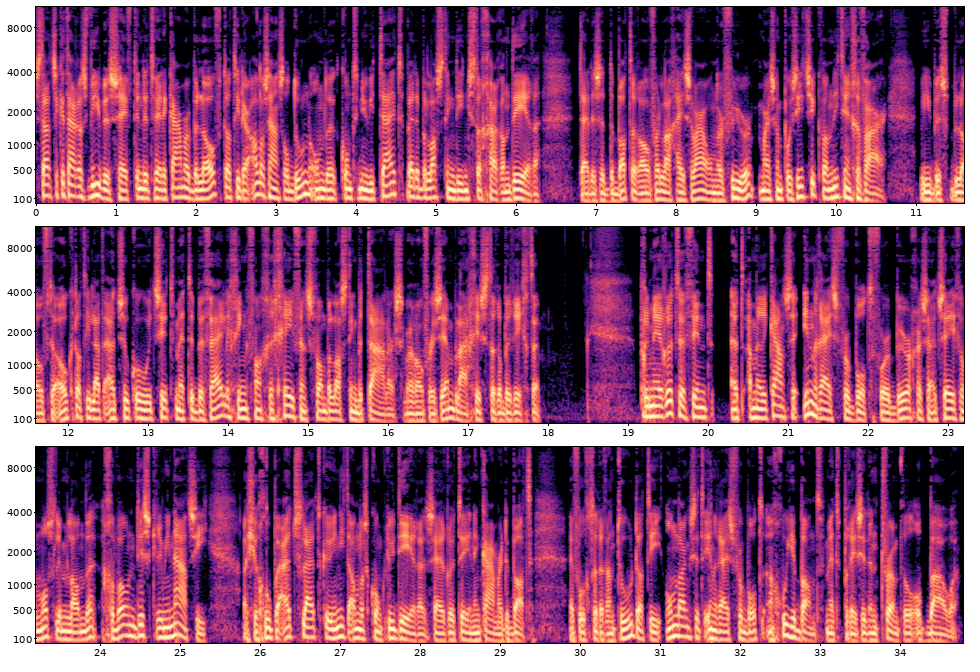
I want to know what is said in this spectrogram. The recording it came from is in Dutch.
Staatssecretaris Wiebes heeft in de Tweede Kamer beloofd dat hij er alles aan zal doen om de continuïteit bij de Belastingdienst te garanderen. Tijdens het debat erover lag hij zwaar onder vuur, maar zijn positie kwam niet in gevaar. Wiebes beloofde ook dat hij laat uitzoeken hoe het zit met de beveiliging van gegevens van belastingbetalers, waarover Zembla gisteren berichtte. Premier Rutte vindt het Amerikaanse inreisverbod voor burgers uit zeven moslimlanden gewoon discriminatie. Als je groepen uitsluit kun je niet anders concluderen, zei Rutte in een Kamerdebat. Hij voegde eraan toe dat hij ondanks het inreisverbod een goede band met president Trump wil opbouwen.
